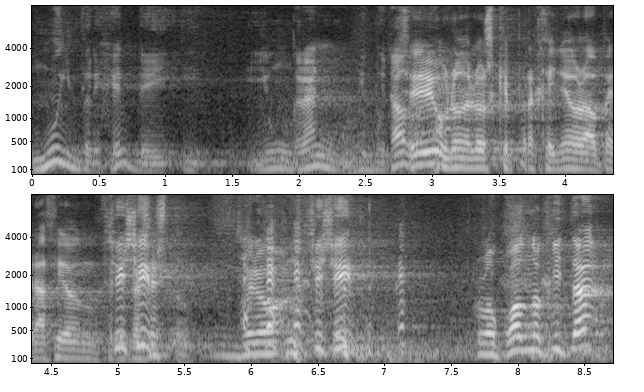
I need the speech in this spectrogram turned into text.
muy inteligente y, un gran diputado. Sí, ¿no? uno de los que pergeñó la operación Sí, sí, pero sí, sí, lo cual no quita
